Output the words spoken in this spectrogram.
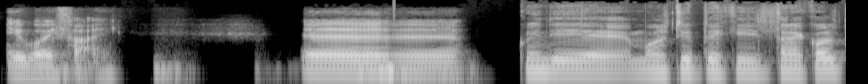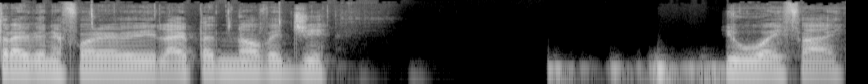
e wifi. Eh, Quindi eh, moltiplichi il 3 col 3 viene fuori avevi l'iPad 9G più wifi.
